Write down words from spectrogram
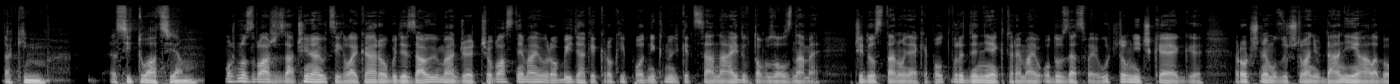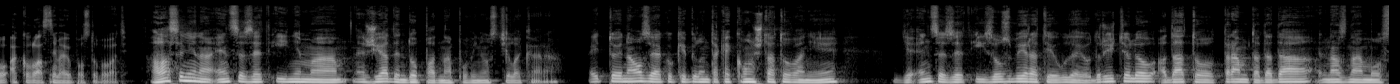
takým situáciám. Možno zvlášť začínajúcich lekárov bude zaujímať, že čo vlastne majú robiť, aké kroky podniknúť, keď sa nájdu v tom zozname. Či dostanú nejaké potvrdenie, ktoré majú odovzdať svojej účtovničke k ročnému zúčtovaniu daní, alebo ako vlastne majú postupovať. Hlásenie na NCZI nemá žiaden dopad na povinnosti lekára. Hej, to je naozaj ako keby len také konštatovanie, kde NCZI zozbiera tie údaje od držiteľov a dá to tram dá na známo z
